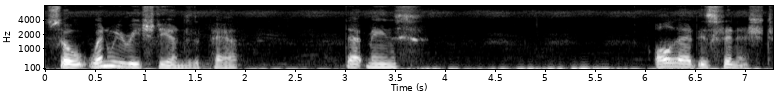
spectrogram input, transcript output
So when we reach the end of the path, that means all that is finished.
